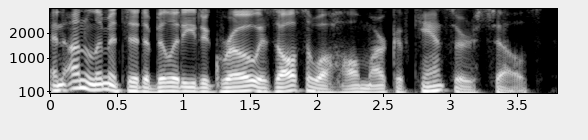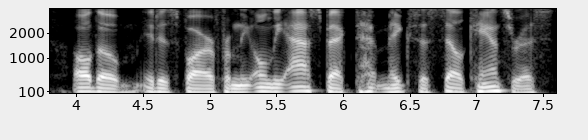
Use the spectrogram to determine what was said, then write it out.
An unlimited ability to grow is also a hallmark of cancer cells, although it is far from the only aspect that makes a cell cancerous.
